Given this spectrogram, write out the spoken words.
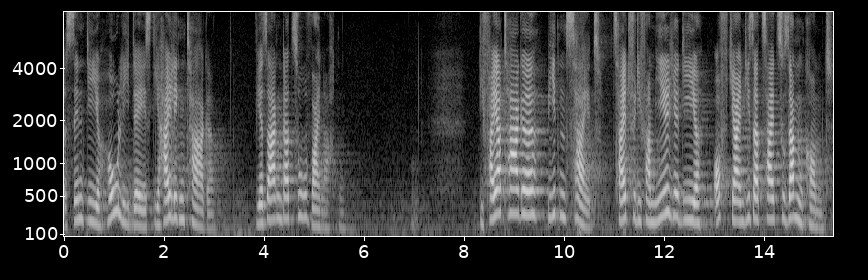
Es sind die Holy Days, die heiligen Tage. Wir sagen dazu Weihnachten. Die Feiertage bieten Zeit, Zeit für die Familie, die oft ja in dieser Zeit zusammenkommt,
